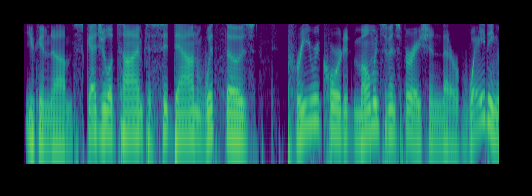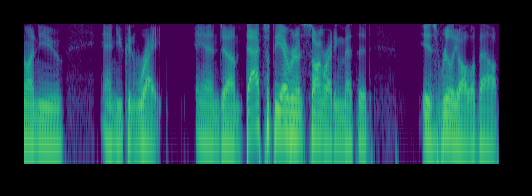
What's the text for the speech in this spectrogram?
you can um, schedule a time to sit down with those pre-recorded moments of inspiration that are waiting on you, and you can write. And um, that's what the Evernote songwriting method is really all about.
